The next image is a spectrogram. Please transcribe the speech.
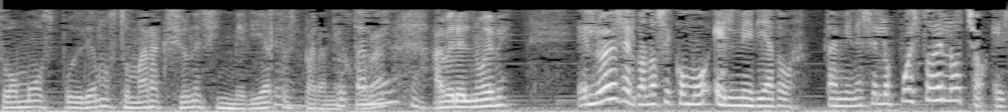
somos, podríamos tomar acciones inmediatas para mejorar. totalmente. A ver, el 9. El 9 se le conoce como el mediador. También es el opuesto del 8. Es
